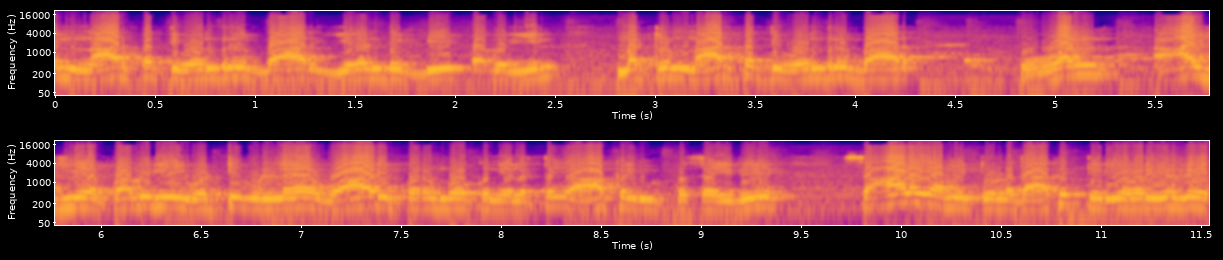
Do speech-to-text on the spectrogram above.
எண் நாற்பத்தி ஒன்று பார் இரண்டு பி பகுதியில் மற்றும் நாற்பத்தி ஒன்று பார் ஒன் ஆகிய பகுதியை ஒட்டியுள்ள வாரி புறம்போக்கு நிலத்தை ஆக்கிரமிப்பு செய்து சாலை அமைத்துள்ளதாக தெரிய வருகிறது.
